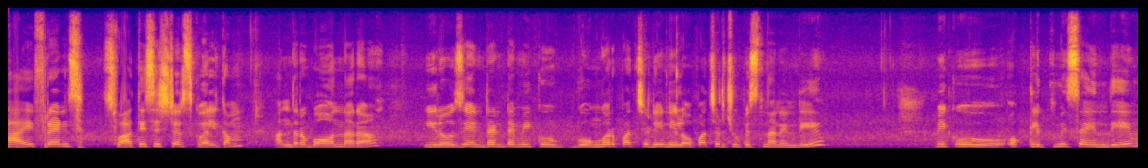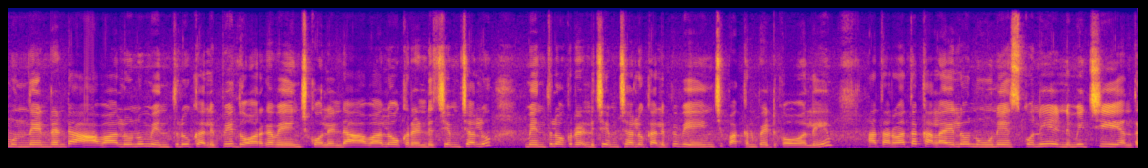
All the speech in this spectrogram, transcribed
హాయ్ ఫ్రెండ్స్ స్వాతి సిస్టర్స్కి వెల్కమ్. అందరూ బాగున్నారా? ఈరోజు ఏంటంటే మీకు గోంగూర పచ్చడి నిలవ పచ్చడి చూపిస్తున్నానండి. మీకు ఒక క్లిప్ మిస్ అయింది. ముందు ఏంటంటే ఆవాలును మెంతులు కలిపి దోరగా వేయించుకోవాలండి. ఆవాలు ఒక రెండు చెంచాలు మెంతులు ఒక రెండు చెంచాలు కలిపి వేయించి పక్కన పెట్టుకోవాలి. ఆ తర్వాత కళాయిలో నూనె వేసుకొని ఎండుమిర్చి ఎంత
